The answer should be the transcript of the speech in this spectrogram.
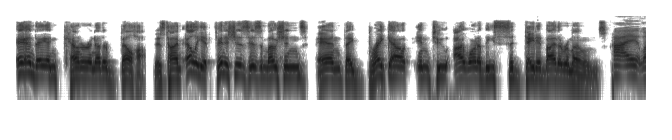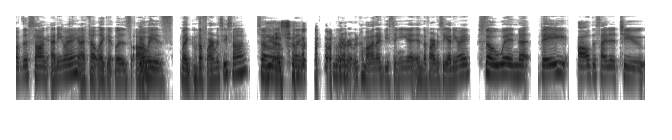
And they encounter another bellhop. This time, Eliot finishes his emotions and they break out into I Want to Be Sedated by the Ramones. I love this song anyway. I felt like it was always like the pharmacy song. So Yes. like whenever it would come on, I'd be singing it in the pharmacy anyway. So when they all decided to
